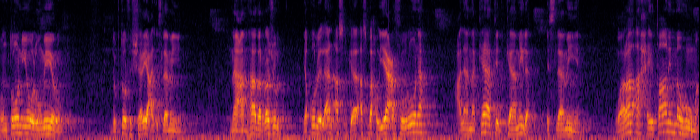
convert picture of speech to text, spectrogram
أنطونيو روميرو دكتور في الشريعة الإسلامية. نعم هذا الرجل يقول الآن أصبحوا يعثرون على مكاتب كاملة إسلامية وراء حيطان موهومة.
